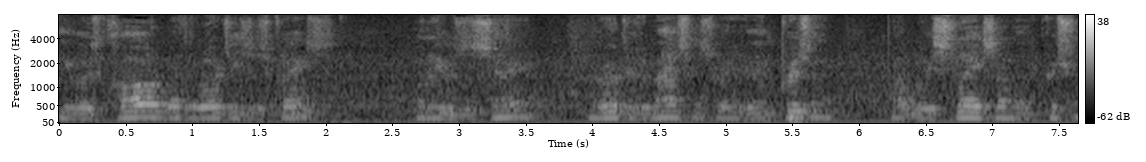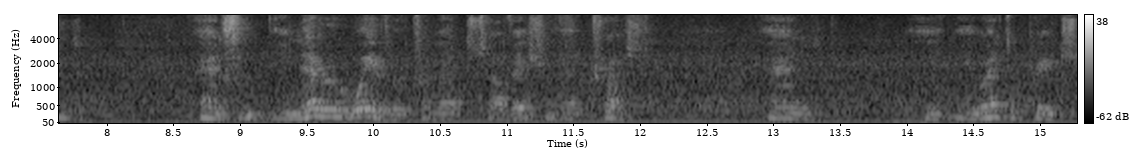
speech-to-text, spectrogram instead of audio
He was called by the Lord Jesus Christ when he was a sinner, on the road to Damascus, ready to imprison, probably slay some of the Christians. And he never wavered from that salvation, that trust. And he, he went to preach,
